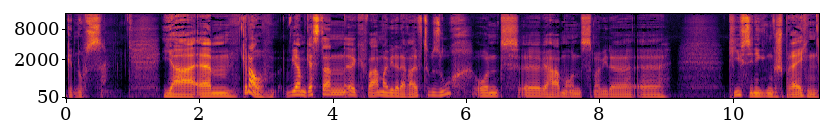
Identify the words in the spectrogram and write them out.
Genuss. Ja, ähm, genau. Wir haben gestern äh, war mal wieder der Ralf zu Besuch und äh, wir haben uns mal wieder äh, tiefsinnigen Gesprächen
